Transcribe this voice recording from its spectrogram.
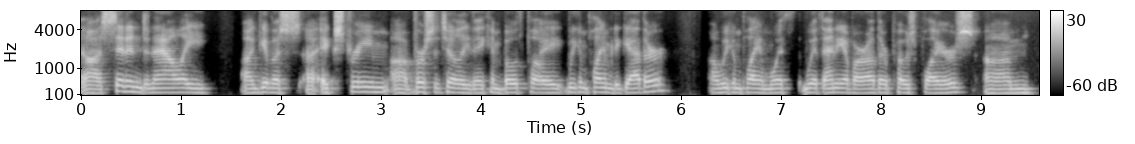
uh, Sid and Denali uh, give us uh, extreme uh, versatility. They can both play. We can play them together. Uh, we can play them with with any of our other post players. Um,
